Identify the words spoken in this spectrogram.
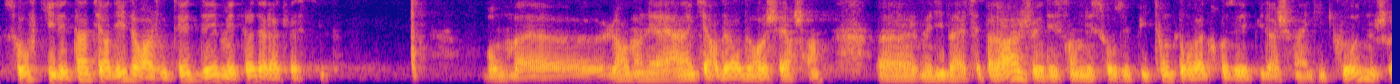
sauf qu'il est interdit de rajouter des méthodes à la classe type. Bon, bah, euh, là, on en est à un quart d'heure de recherche. Hein. Euh, je me dis, bah, c'est pas grave, je vais descendre les sources de Python, puis on va creuser. Puis là, je fais un guide code, je,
